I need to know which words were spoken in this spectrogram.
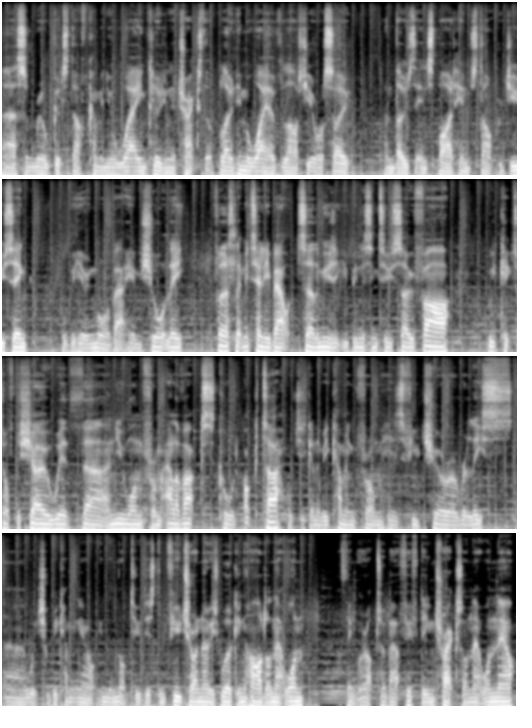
Uh, some real good stuff coming your way, including the tracks that have blown him away over the last year or so and those that inspired him to start producing. We'll be hearing more about him shortly. First, let me tell you about uh, the music you've been listening to so far. We kicked off the show with uh, a new one from Alavux called Octa, which is going to be coming from his Futura release, uh, which will be coming out in the not too distant future. I know he's working hard on that one. I think we're up to about 15 tracks on that one now.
